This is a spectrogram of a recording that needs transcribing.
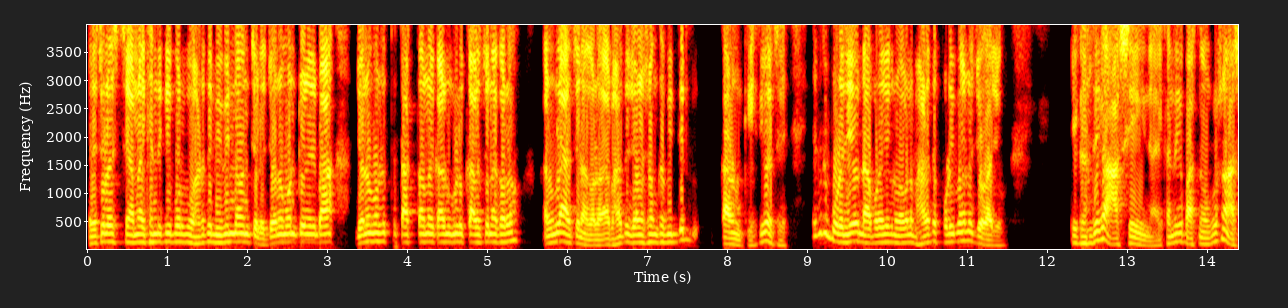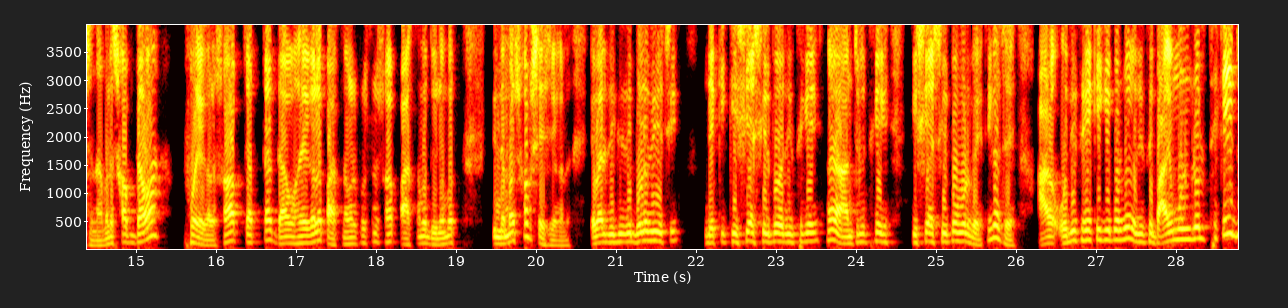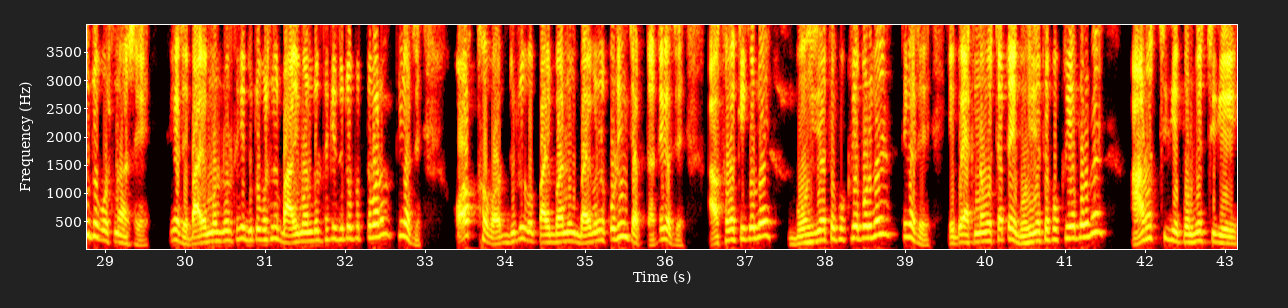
এটা চলে এসেছে, আমরা এখান থেকে কি পড়ব? ভারতের বিভিন্ন অঞ্চলে জনবন্টনের বা জনগণত্বের তারতম্যের কারণগুলোকে আলোচনা করো, কারণগুলো আলোচনা করো। আর ভারতের জনসংখ্যা বৃদ্ধির কারণ কি, ঠিক আছে? এগুলো পড়ে যাও, না পড়ে যাও কোনো ব্যাপার না। ভারতের পরিবহন যোগাযোগ। এখান থেকে আসেই না, এখান থেকে পাঁচ নম্বর প্রশ্ন আসে না মানে সব দেওয়া হয়ে গেল, সব চ্যাপ্টার দেওয়া হয়ে গেল, পাঁচ নম্বর প্রশ্ন সব, পাঁচ নম্বর, দুই নম্বর, তিন নম্বর সব শেষ হয়ে গেল। এবার দিকে বলে দিয়েছি যে কি কৃষি আর শিল্প ওদিক থেকে হ্যাঁ আঞ্চলিক থেকে কৃষি আর শিল্প পড়বে, ঠিক আছে? আর ওদিক থেকে কি কি পড়বে? ওদিক থেকে বায়ুমণ্ডল থেকেই দুটো প্রশ্ন আসে, ঠিক আছে? বায়ুমণ্ডল থেকে দুটো প্রশ্ন, বায়ুমণ্ডল থেকে দুটো পড়তে পারো, ঠিক আছে? অথবা দুটো বায়ুমণ্ডল কঠিন চ্যাপ্টার ঠিক আছে? অথবা কি করবে? বহির্জাত প্রক্রিয়া পড়বে, ঠিক আছে? এবার এক নম্বর চ্যাপ্টার বহির্জাত প্রক্রিয়া পড়বে, আর হচ্ছে গিয়ে পড়বে হচ্ছে গিয়ে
